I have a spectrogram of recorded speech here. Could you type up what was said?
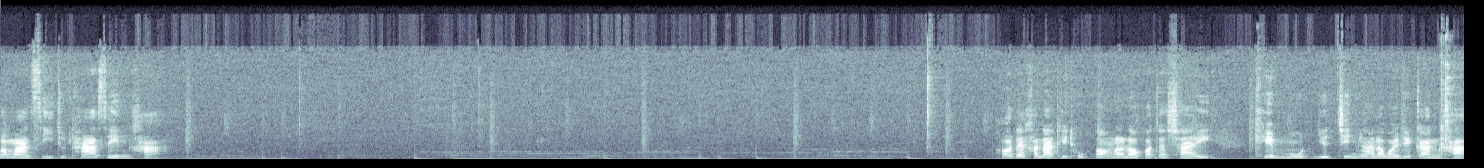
ประมาณ 4.5 เซนค่ะ พอได้ขนาดที่ถูกต้องแล้วเราก็จะใช้เข็มหมุดยึดชิ้นงานเอาไว้ด้วยกันค่ะ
